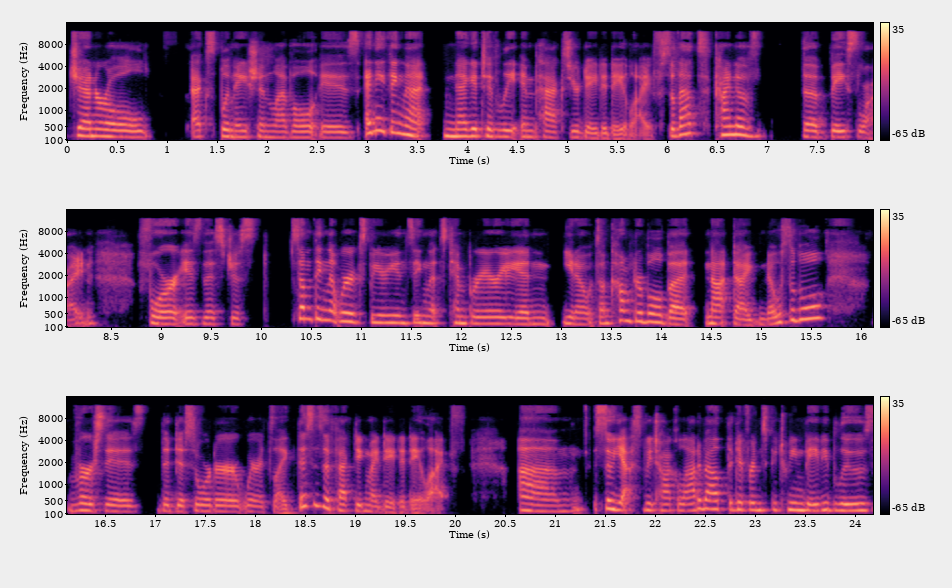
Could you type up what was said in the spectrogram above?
general explanation level is anything that negatively impacts your day to day life. So that's kind of the baseline for is this just something that we're experiencing that's temporary and you know it's uncomfortable but not diagnosable versus the disorder where it's like this is affecting my day-to-day life. Um so yes we talk a lot about the difference between baby blues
